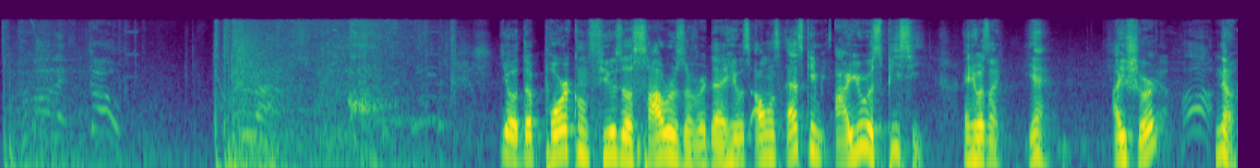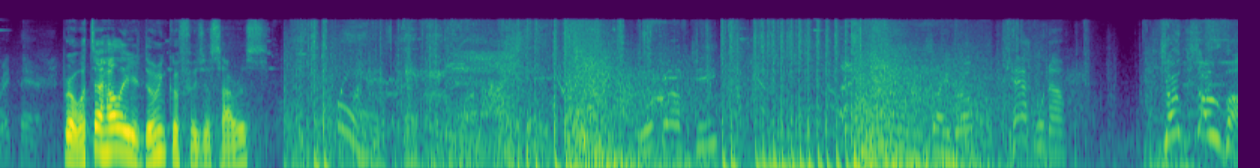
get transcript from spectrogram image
Come on, let's go. Yo, the poor Confusiosaurus over there. He was almost asking me, "Are you a species?" And he was like, "Yeah." Are you sure? No. Bro, what the hell are you doing, Confusiosaurus? Joke's over.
